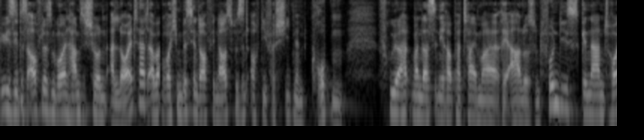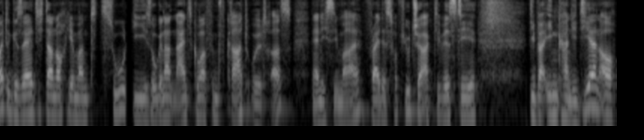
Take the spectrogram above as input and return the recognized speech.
Wie Sie das auflösen wollen, haben Sie schon erläutert, aber ich ein bisschen darauf hinaus will, sind auch die verschiedenen Gruppen. Früher hat man das in Ihrer Partei mal Realos und Fundis genannt. Heute gesellt sich da noch jemand zu, die sogenannten 1,5 Grad Ultras, nenne ich sie mal. Fridays for Future Aktivisti die bei ihnen kandidieren, auch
